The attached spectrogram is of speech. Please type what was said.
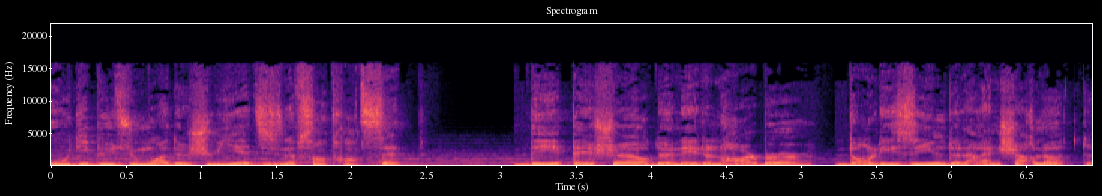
Au début du mois de juillet 1937, des pêcheurs de Naden Harbor, dans les îles de la Reine Charlotte,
